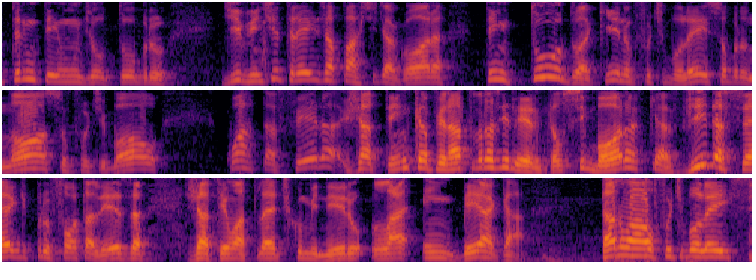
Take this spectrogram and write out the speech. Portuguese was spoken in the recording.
31 de outubro de 23. A partir de agora, tem tudo aqui no Futebolês sobre o nosso futebol. Quarta-feira já tem Campeonato Brasileiro. Então, se bora, que a vida segue para o Fortaleza. Já tem o um Atlético Mineiro lá em BH. Tá no ar o Futebolês.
